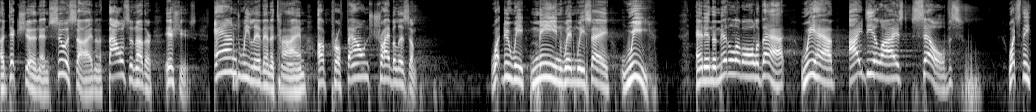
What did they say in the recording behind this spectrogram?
addiction and suicide and a thousand other issues. And we live in a time of profound tribalism. What do we mean when we say we? And in the middle of all of that, we have idealized selves. What's the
